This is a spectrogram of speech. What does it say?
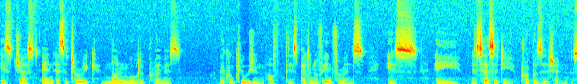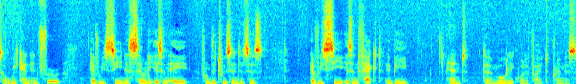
is just an assertoric non modal premise, the conclusion of this pattern of inference is a necessity proposition. So we can infer every C necessarily is an A from the two sentences. Every C is in fact a B, and the modally qualified premise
